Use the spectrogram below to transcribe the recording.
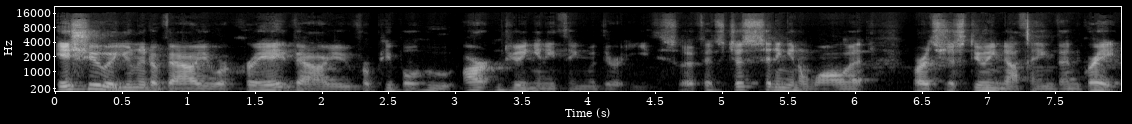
issue a unit of value or create value for people who aren't doing anything with their ETH. So if it's just sitting in a wallet or it's just doing nothing, then great.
